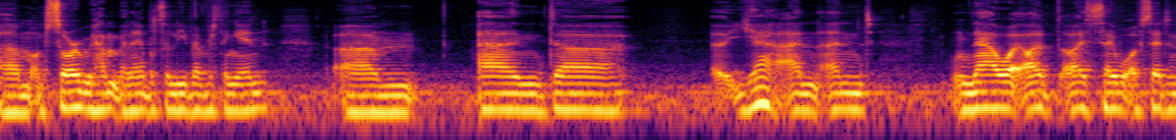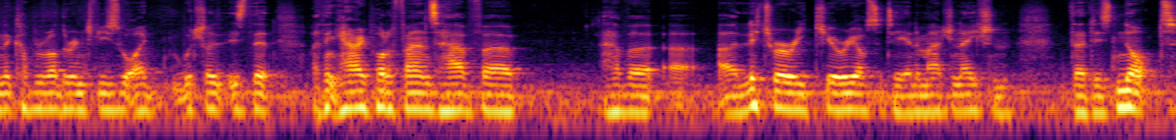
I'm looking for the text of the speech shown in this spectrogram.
Um, I'm sorry we haven't been able to leave everything in, um, and uh, uh, yeah, and and now I, I, I say what I've said in a couple of other interviews, what I, which is that I think Harry Potter fans have uh, have a, a, a literary curiosity and imagination that is not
